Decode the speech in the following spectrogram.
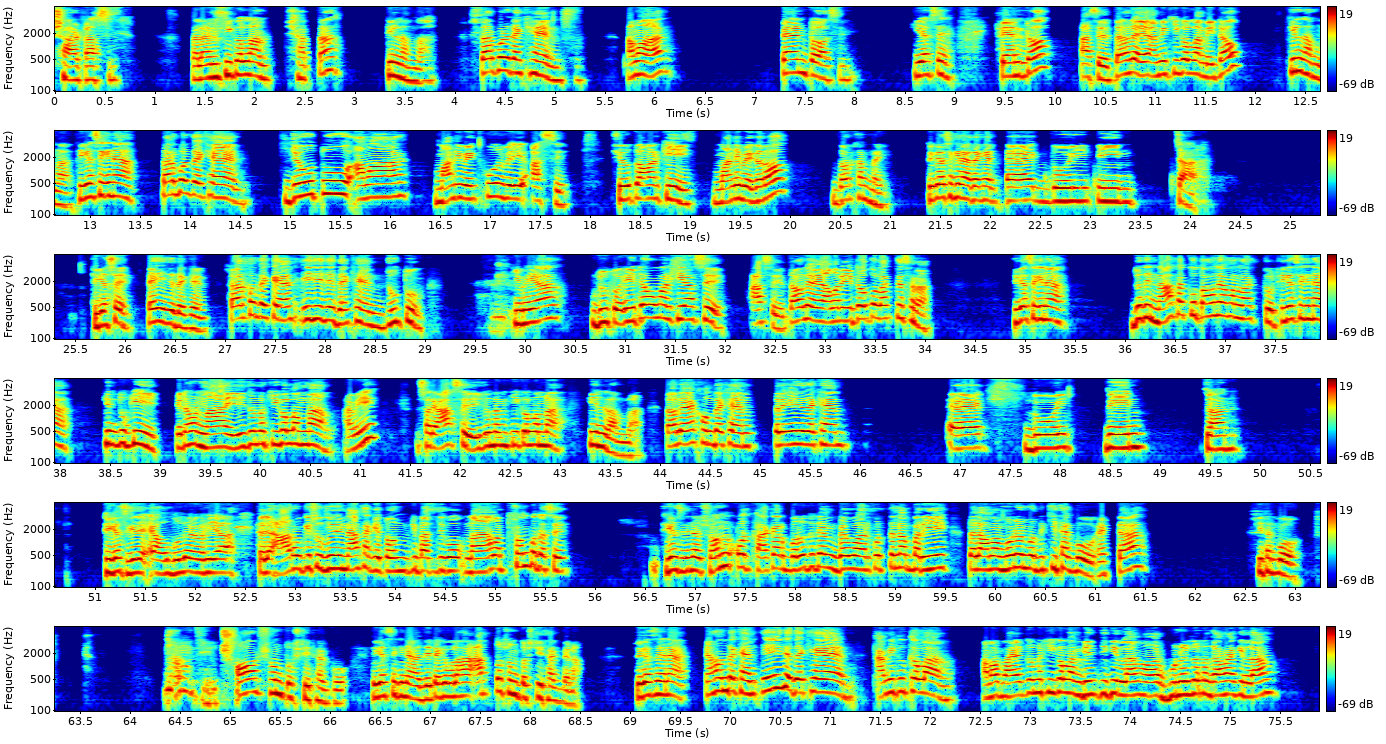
শার্ট আছে। তাহলে আমি কি করলাম? শার্টটা কিনলাম না। তারপরে দেখেন আমার প্যান্টও আছে। কি আছে? প্যান্টও আছে। তাহলে আমি কি করলাম? এটাও কিনলাম না। ঠিক আছে কিনা? তারপর দেখেন যেহেতু আমার মানি ব্যাগ পূর্বেই আছে, সেহেতু আমার কি মানি ব্যাগেরও দরকার নাই। ঠিক আছে কিনা? দেখেন, এক, দুই, তিন, চার। ঠিক আছে? এই যে দেখেন, তারপর দেখেন, এই যে দেখেন, জুতো। কি ভাইয়া? জুতো, এটাও আমার কি আছে? আছে। তাহলে আমার এটাও তো লাগতেছে না। ঠিক আছে কিনা? যদি না থাকতো তাহলে আমার লাগতো, ঠিক আছে কিনা? কিন্তু কি, এটা আমার নাই, এই জন্য কি করলাম না? আমি সরি আছে, এই জন্য আমি কি করলাম না? কিনলাম না। তাহলে এখন দেখেন, তাহলে এই যে দেখেন, এক, দুই, তিন, চার ঠিক আছে কিনা এখন বলে ভাইয়া তাহলে আরও কিছু যদি না থাকে, তখন কি বাদ দিব? না, আমার সম্পদ আছে। ঠিক আছে কিনা সম্পদ থাকার পরেও যদি আমি ব্যবহার করতে না পারি, তাহলে আমার মনের মধ্যে কি থাকব? একটা কি থাকব? অসন্তুষ্টি থাকব। ঠিক আছে কিনা? যেটাকে বলা হয় আত্মসন্তুষ্টি থাকবে না। ঠিক আছে কিনা? এখন দেখেন, এই যে দেখেন, আমি কি করলাম? আমার ভাইয়ের জন্য কি করলাম? গেঞ্জি কিনলাম, আমার বোনের জন্য জামা কিনলাম।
